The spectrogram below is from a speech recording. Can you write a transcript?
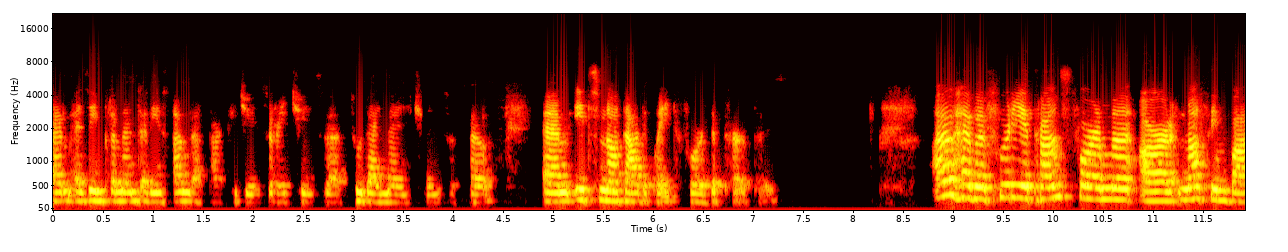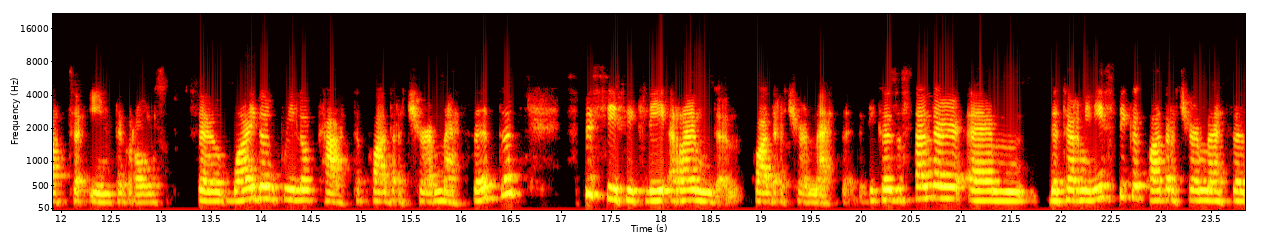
um, as implemented in standard packages, reaches uh, two dimensions. So um, it's not adequate for the purpose. I have a Fourier transform are nothing but integrals. So why don't we look at the quadrature method? specifically random quadrature method because the standard um, deterministic quadrature method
